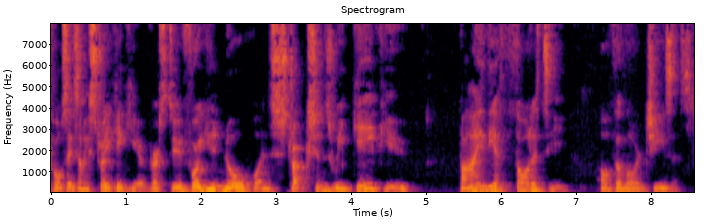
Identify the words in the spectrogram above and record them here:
Paul says something striking here, verse 2 For you know what instructions we gave you by the authority of the Lord Jesus.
